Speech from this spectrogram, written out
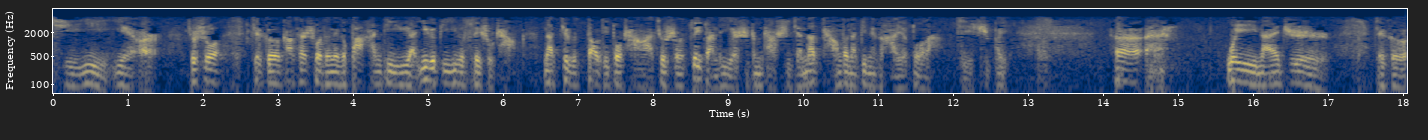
其意也二。就说这个刚才说的那个八寒地狱啊，一个比一个岁数长。那这个到底多长啊？就是说最短的也是这么长时间，那长的呢比那个还要多了几十倍。呃，为乃至这个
